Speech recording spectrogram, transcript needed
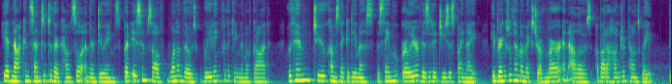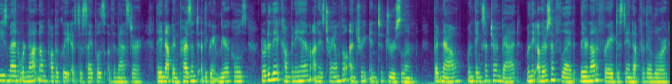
He had not consented to their counsel and their doings, but is himself one of those waiting for the kingdom of God. With him, too, comes Nicodemus, the same who earlier visited Jesus by night. He brings with him a mixture of myrrh and aloes, about a hundred pounds weight. These men were not known publicly as disciples of the Master. They had not been present at the great miracles, nor did they accompany him on his triumphal entry into Jerusalem. But now, when things have turned bad, when the others have fled, they are not afraid to stand up for their Lord.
